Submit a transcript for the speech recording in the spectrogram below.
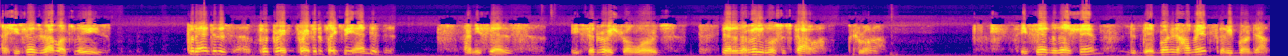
And she says, Rabbi, please, put an end to this, uh, pray, pray for the place to be ended. And he says, he said very strong words, that it already lost its power, Corona. He said, With Hashem, that they're burning the Hametz, it's going to be burned out.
